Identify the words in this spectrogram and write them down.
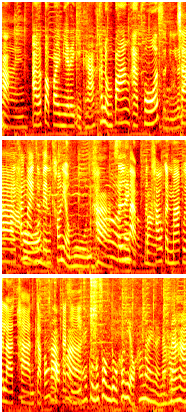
ค่ะ ใช่ อะแล้วต่อไปมีอะไรอีกคะขนมปังอะโทสต์ส่วนนี้ก็ใช่น่าทานข้างในจะเป็นข้าวเหนียวมูนค่ะ ค่ะ ซึ่งในแบบขนมปังมันเข้ากันมากเวลาทานกับต้องขอกะผ่าทิให้คุณผู้ชมดูข้าวเหนียวข้างในหน่อยนะคะ นะคะ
